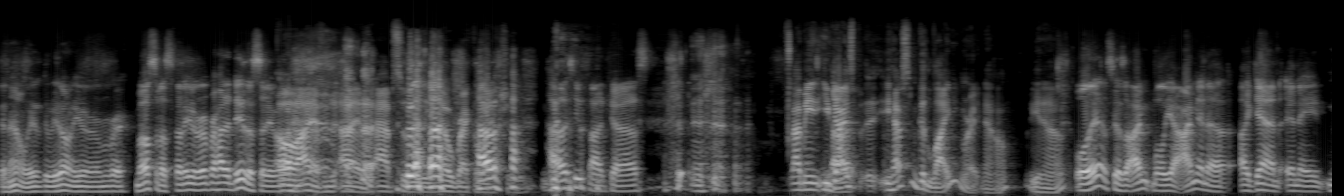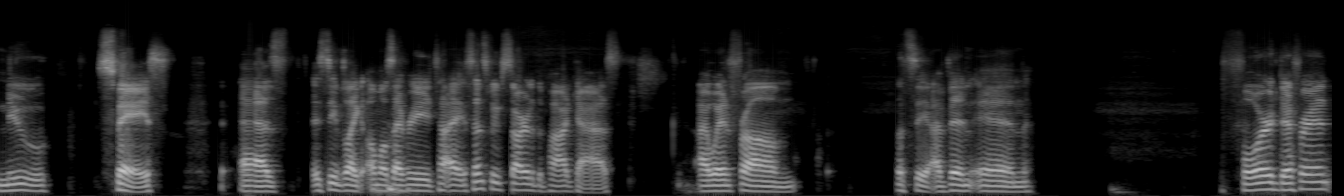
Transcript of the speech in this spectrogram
I know we, we don't even remember. Most of us don't even remember how to do this anymore. Oh, I have I have absolutely no recollection. How, how to podcast? I mean, you guys, you have some good lighting right now. You know, Well, yeah, it's because I'm well, yeah, I'm in a again in a new space as it seems like almost every time since we've started the podcast, I went from let's see, I've been in four different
